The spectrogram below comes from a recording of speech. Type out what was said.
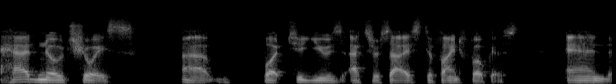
had no choice uh, but to use exercise to find focus. And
